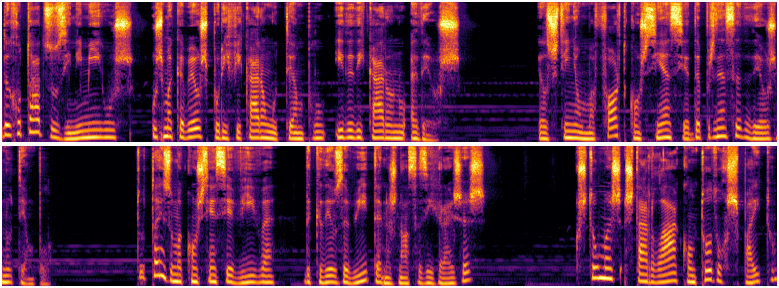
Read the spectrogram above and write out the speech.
Derrotados os inimigos, os macabeus purificaram o templo e dedicaram-no a Deus. Eles tinham uma forte consciência da presença de Deus no templo. Tu tens uma consciência viva de que Deus habita nas nossas igrejas? Costumas estar lá com todo o respeito?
